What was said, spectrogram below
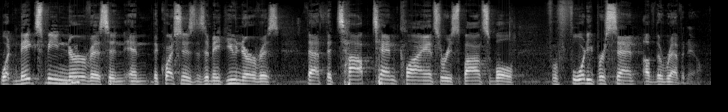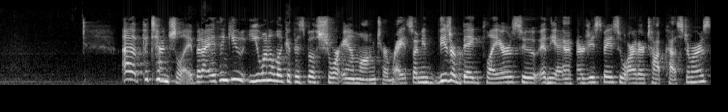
What makes me mm-hmm. nervous, and, and the question is, does it make you nervous that the top 10 clients are responsible for 40% of the revenue? Uh, potentially, but I think you you want to look at this both short and long term, right? So I mean, these are big players who in the energy space who are their top customers.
